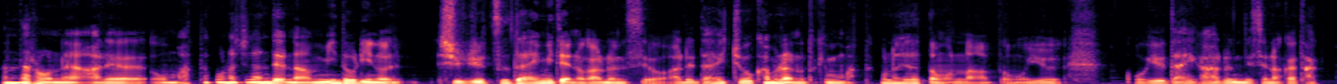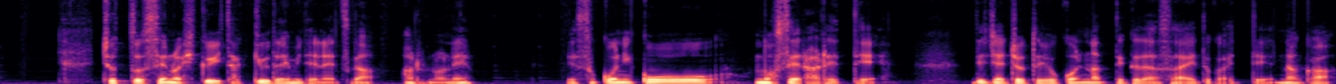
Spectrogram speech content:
なんだろうねあれ全く同じなんだよな緑の手術台みたいのがあるんですよ。あれ大腸カメラの時も全く同じだったもんなというこういう台があるんですよ。なんかちょっと背の低い卓球台みたいなやつがあるのねでそこにこう乗せられてで、じゃあちょっと横になってくださいとか言って、なんか、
